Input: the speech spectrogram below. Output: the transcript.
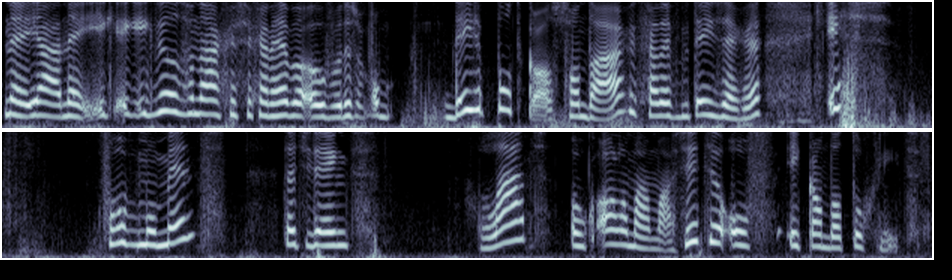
Nee, ja, nee. Ik, ik, ik wil het vandaag eens gaan hebben over. Dus om deze podcast vandaag, ik ga het even meteen zeggen, is voor op het moment dat je denkt: laat ook allemaal maar zitten, of ik kan dat toch niet.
